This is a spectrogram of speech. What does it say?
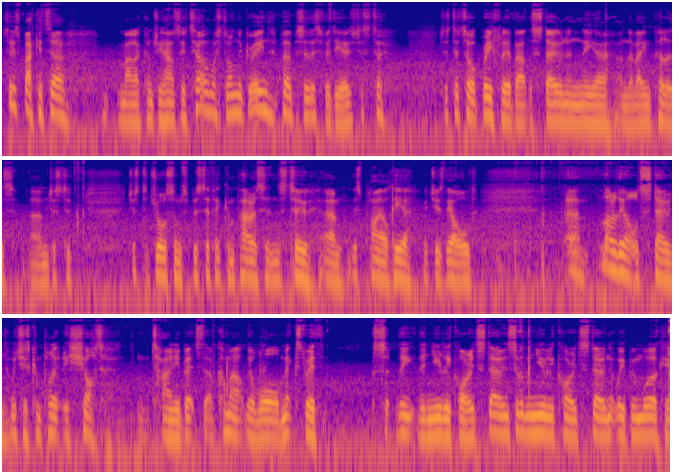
So it's back at uh, Manor Country House Hotel, Weston-on-the-Green. The purpose of this video is just to just to talk briefly about the stone and the uh, and the main pillars, um, just to just to draw some specific comparisons to um, this pile here, which is the old, um, a lot of the old stone, which is completely shot, tiny bits that have come out the wall, mixed with the the newly quarried stone, some of the newly quarried stone that we've been working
